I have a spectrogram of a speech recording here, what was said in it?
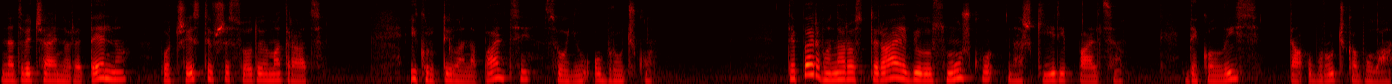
надзвичайно ретельно почистивши содою матрац, і крутила на пальці свою обручку. Тепер вона розтирає білу смужку на шкірі пальця, де колись та обручка була.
